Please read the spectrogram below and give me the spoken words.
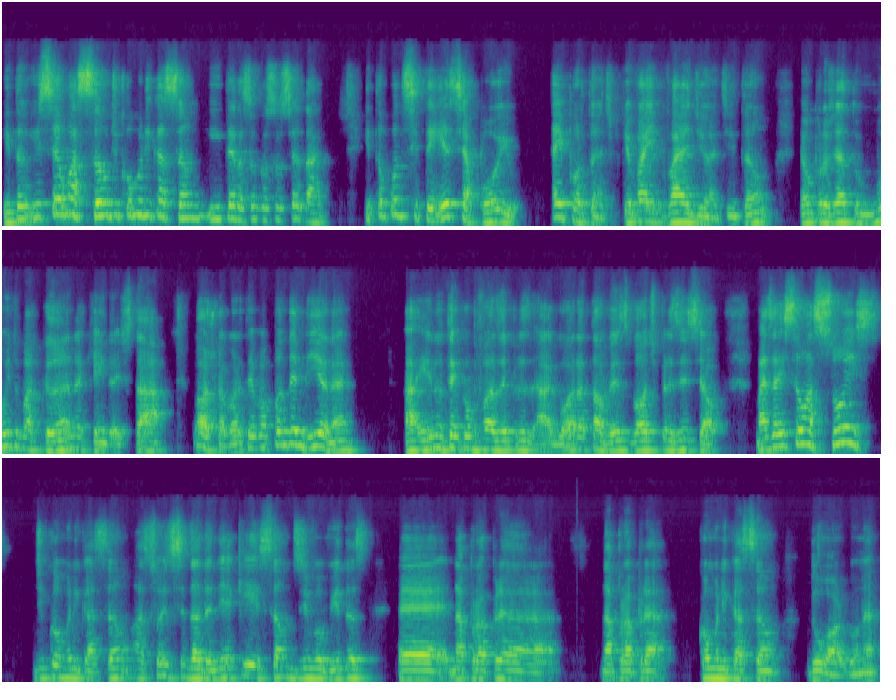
Então, isso é uma ação de comunicação e interação com a sociedade. Então, quando se tem esse apoio, é importante, porque vai, vai adiante. Então, é um projeto muito bacana que ainda está. Lógico, agora teve uma pandemia, né? Aí não tem como fazer. Agora talvez volte presencial. Mas aí são ações de comunicação, ações de cidadania que são desenvolvidas é, na, própria, na própria comunicação do órgão. Né?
